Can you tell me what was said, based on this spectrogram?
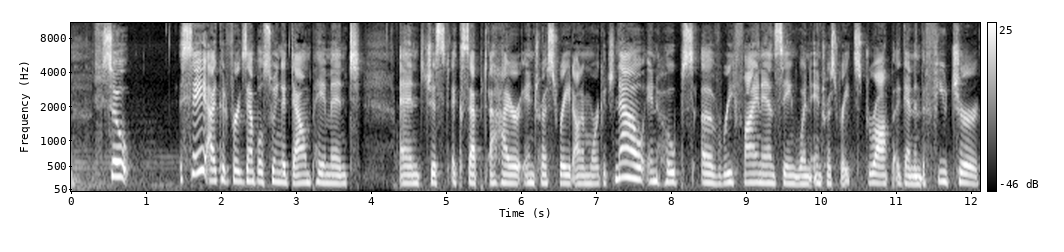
so, say I could, for example, swing a down payment and just accept a higher interest rate on a mortgage now in hopes of refinancing when interest rates drop again in the future.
